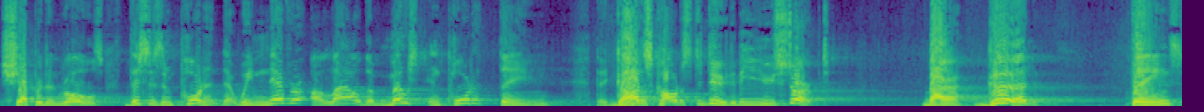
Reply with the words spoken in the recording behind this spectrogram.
shepherding roles. This is important that we never allow the most important thing that God has called us to do to be usurped by good things,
